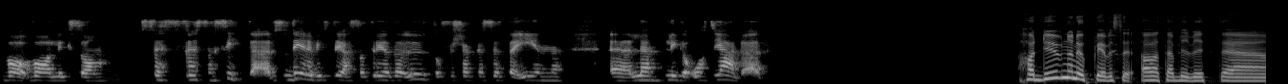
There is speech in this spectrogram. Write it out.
vad, vad liksom stressen sitter. Så det är det viktigaste, att reda ut och försöka sätta in eh, lämpliga åtgärder. Har du någon upplevelse av att det har blivit eh,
